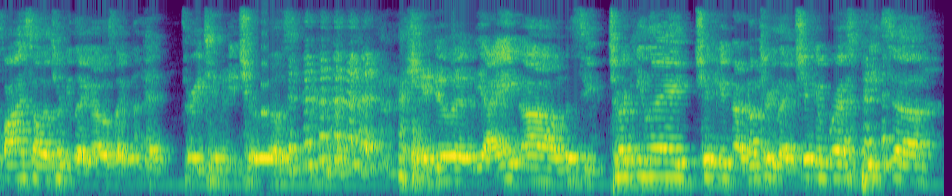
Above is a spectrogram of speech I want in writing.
finally saw the turkey leg, I was like, I've had three too many churros. I can't do it. Yeah, I ate, um, let's see, turkey leg, chicken, or no turkey leg, chicken breast pizza.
